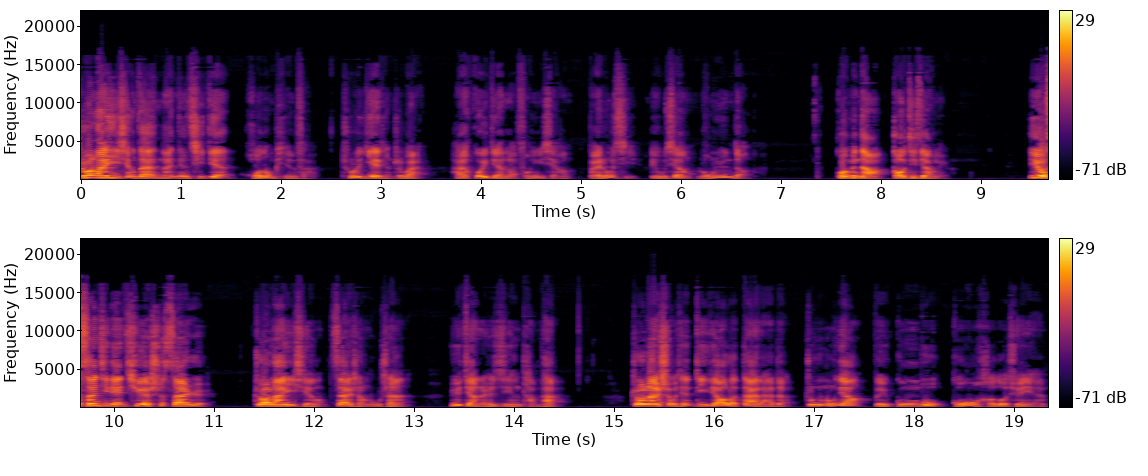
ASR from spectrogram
周恩来一行在南京期间活动频繁，除了叶挺之外，还会见了冯玉祥、白崇禧、刘湘、龙云等国民党高级将领。一九三七年七月十三日，周恩来一行再上庐山，与蒋介石进行谈判。周恩来首先递交了带来的中共中央为公布国共合作宣言，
